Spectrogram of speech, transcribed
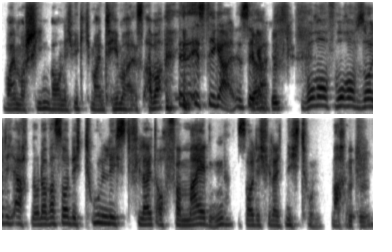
weil Maschinenbau nicht wirklich mein Thema ist, aber ist egal, ist ja, egal. gut. Worauf, worauf sollte ich achten oder was sollte ich tunlichst vielleicht auch vermeiden? Was sollte ich vielleicht nicht tun, machen? Mhm.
